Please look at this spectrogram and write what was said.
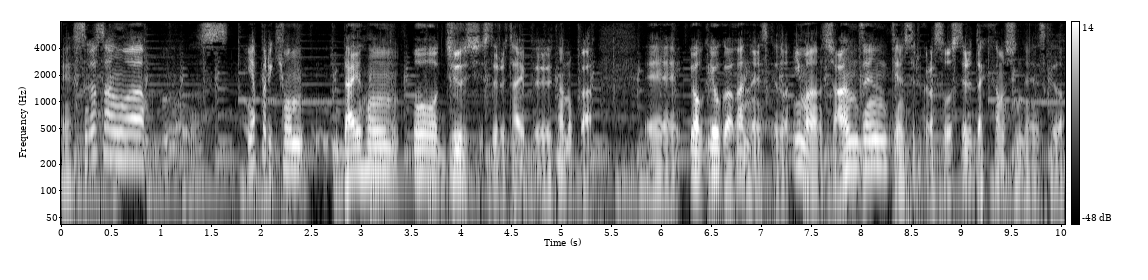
えー、菅さんは、やっぱり基本、台本を重視するタイプなのか、えー、よよくわかんないですけど、今、安全運転してるからそうしてるだけかもしれないですけど、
